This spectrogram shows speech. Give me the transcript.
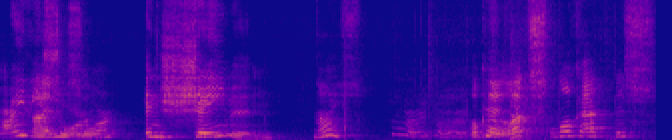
Ivysaur, Ivysaur. and Shaman. Nice. Alright, alright. Okay, let's look at this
